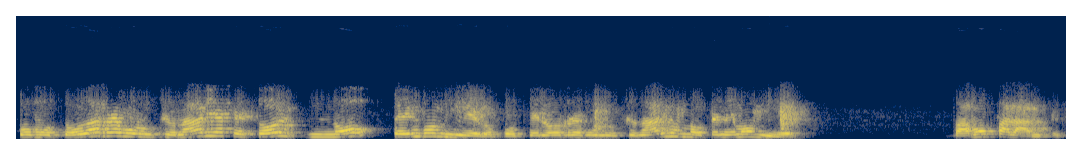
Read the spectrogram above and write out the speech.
Como toda revolucionaria que soy, no tengo miedo, porque los revolucionarios no tenemos miedo. Vamos para adelante.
